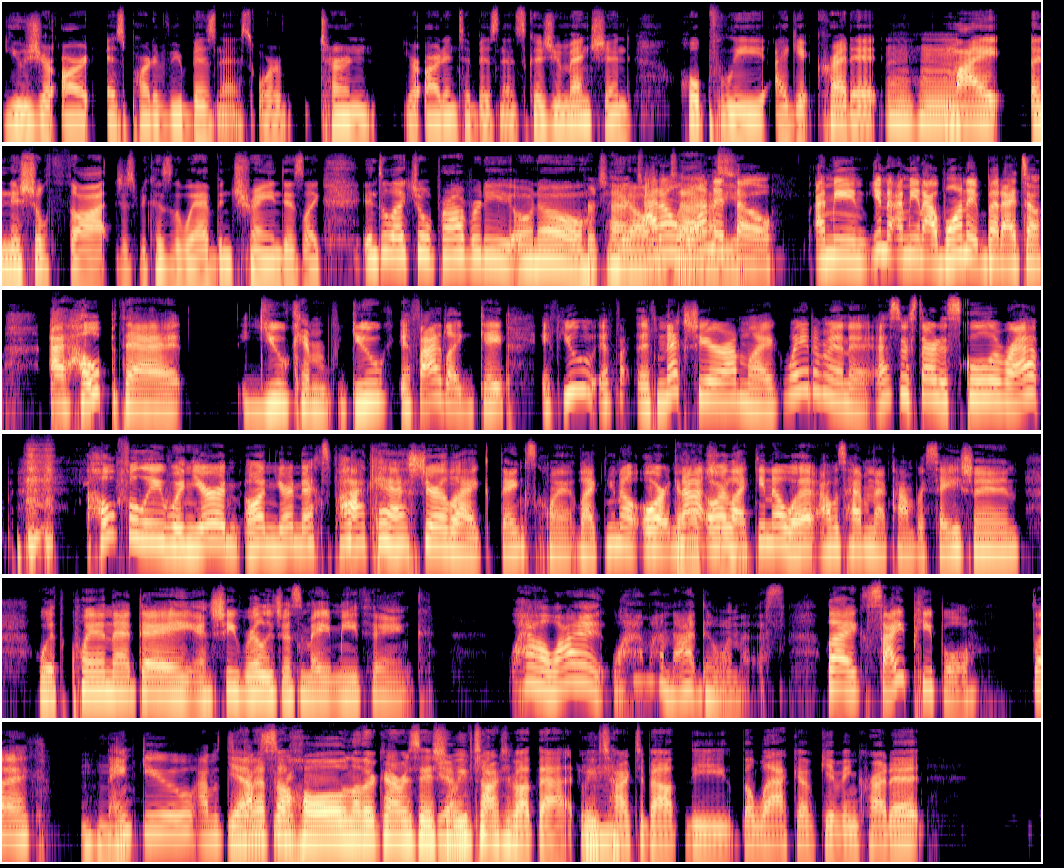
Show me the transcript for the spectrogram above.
use your art as part of your business or turn your art into business? Because you mentioned, hopefully, I get credit. Mhm. My initial thought, just because of the way I've been trained, is like intellectual property. Oh no, Protect. I don't Protect. want it though. I mean, you know, I mean, I want it, but I don't. I hope that you can you if I like gave if you if if next year I'm like, wait a minute, Esther started School of Rap. Hopefully, when you're on your next podcast, you're like, thanks, Quinn. Like, you know, or not, or like, you know what? I was having that conversation with Quinn that day, and she really just made me think, wow, why why am I not doing this? Like, cite people. Like, Mhm. thank you. I was Yeah, I was that's a whole nother conversation. Yeah. We've talked about that. We've Mhm. talked about the the lack of giving credit,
